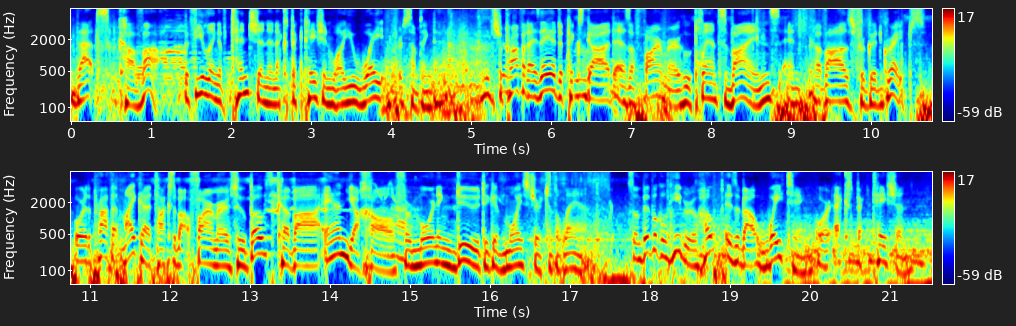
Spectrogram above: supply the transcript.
That's kavah, the feeling of tension and expectation while you wait for something to happen. The prophet Isaiah depicts God as a farmer who plants vines and kavahs for good grapes. Or the prophet Micah talks about farmers who both kavah and yachal for morning dew to give moisture to the land. So in biblical Hebrew, hope is about waiting or expectation.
